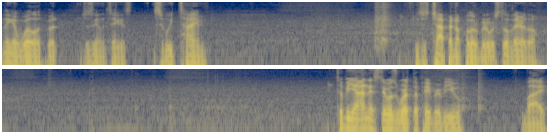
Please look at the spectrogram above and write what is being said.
I think it will, but it's just gonna take its sweet time. He's just chopping up a little bit. We're still there though. To be honest, it was worth the pay per view buy.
